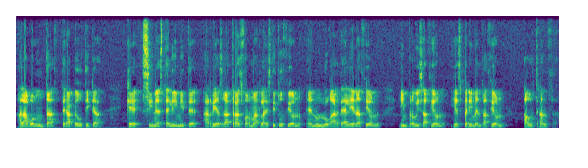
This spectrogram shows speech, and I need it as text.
a la voluntad terapéutica que sin este límite arriesga transformar la institución en un lugar de alienación, improvisación y experimentación a ultranza.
